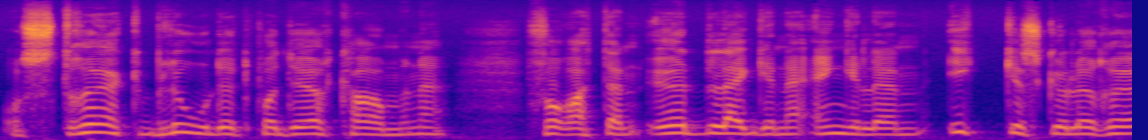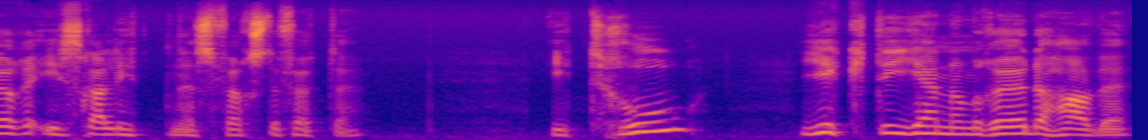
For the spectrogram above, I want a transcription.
og strøk blodet på dørkarmene for at den ødeleggende engelen ikke skulle røre israelittenes førstefødte. I tro gikk de gjennom Rødehavet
